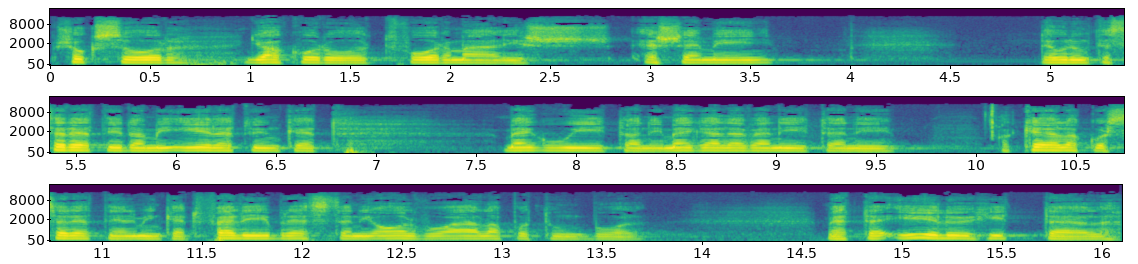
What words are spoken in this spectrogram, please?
sokszor gyakorolt, formális esemény, de Urunk, Te szeretnéd a mi életünket megújítani, megeleveníteni, ha kell, akkor szeretnél minket felébreszteni alvó állapotunkból, mert Te élő hittel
